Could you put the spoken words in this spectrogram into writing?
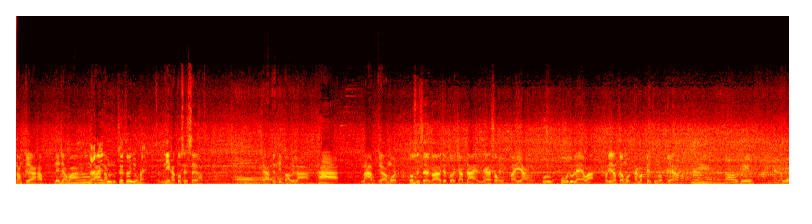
น้ำเกลือครับเนื่องจากว่าไหนถ้าไหนน้ำดูเซนเซอร์อยู่ไหนนี่ครับตัวเซนเซอร์ครับ อ๋อใช่ครับจะติดต่อเวลา ถ้า น้ำเกลือหมด ตัวอืมเซนเซอร์ก็จะตรวจจับได้ และส่งไปยังผู้ผู้ดูแลว่าตอนนี้น้ำเกลือหมดให้มาเปลี่ยนถุงน้ำเกลือครับ อืมอ่าโอเคน้ำเกลือ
